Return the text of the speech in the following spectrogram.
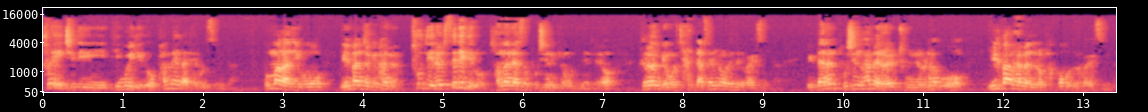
FHD DVD도 판매가 되고 있습니다. 뿐만 아니고 일반적인 화면 2D를 3D로 전환해서 보시는 경우도 있는데요. 그런 경우 잠깐 설명을 해드리도록 하겠습니다. 일단은 보시는 화면을 종료를 하고 일반 화면으로 바꿔보도록 하겠습니다.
